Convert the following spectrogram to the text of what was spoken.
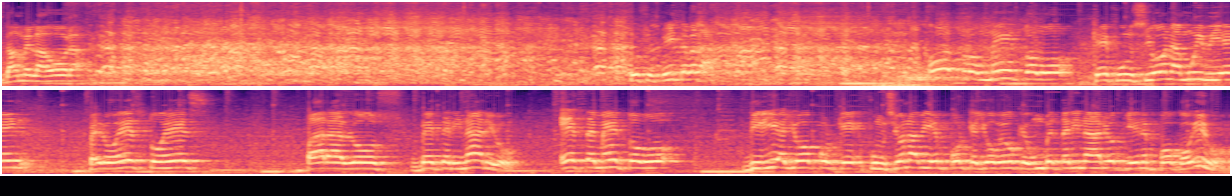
dame la hora. Tú supiste, ¿verdad? Otro método que funciona muy bien, pero esto es para los veterinarios. Este método diría yo porque funciona bien porque yo veo que un veterinario tiene poco hijo.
